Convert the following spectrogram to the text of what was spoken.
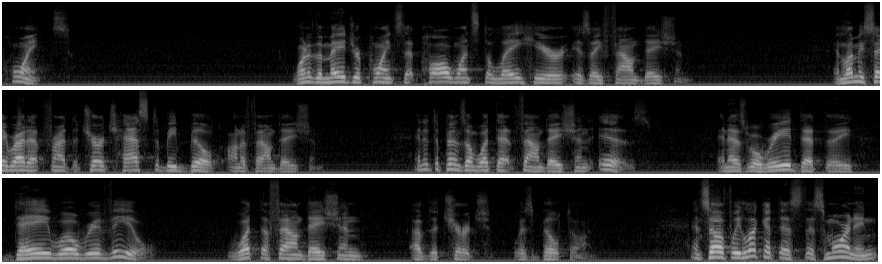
points. One of the major points that Paul wants to lay here is a foundation. And let me say right up front the church has to be built on a foundation. And it depends on what that foundation is. And as we'll read, that the day will reveal what the foundation of the church was built on. And so, if we look at this this morning,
